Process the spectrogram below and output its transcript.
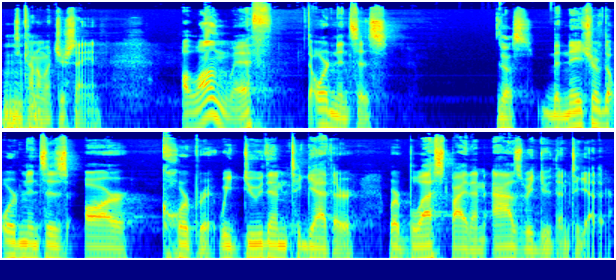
It's kind of what you're saying. Along with the ordinances. Yes. The nature of the ordinances are corporate. We do them together. We're blessed by them as we do them together.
